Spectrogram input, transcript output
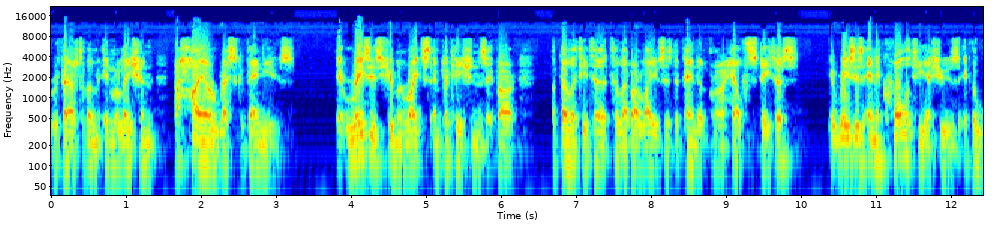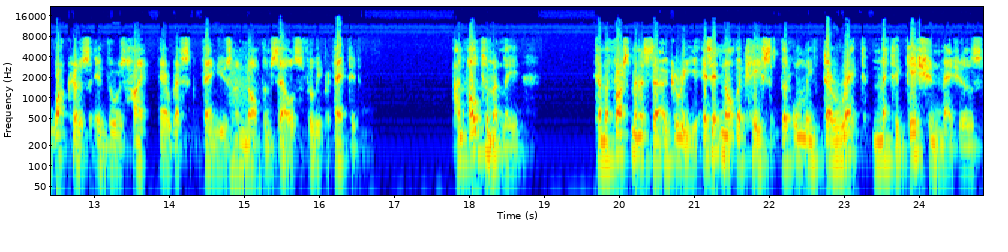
refers to them in relation to higher risk venues. It raises human rights implications if our ability to, to live our lives is dependent on our health status. It raises inequality issues if the workers in those higher risk venues are not themselves fully protected. And ultimately, can the First Minister agree? Is it not the case that only direct mitigation measures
